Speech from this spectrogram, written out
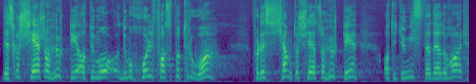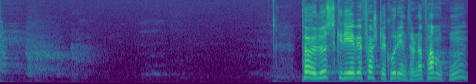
Det skal skje så hurtig at du må, du må holde fast på troa. For det kommer til å skje så hurtig at du ikke mister det du har. Paulus skriver i 1. Korinterne 15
